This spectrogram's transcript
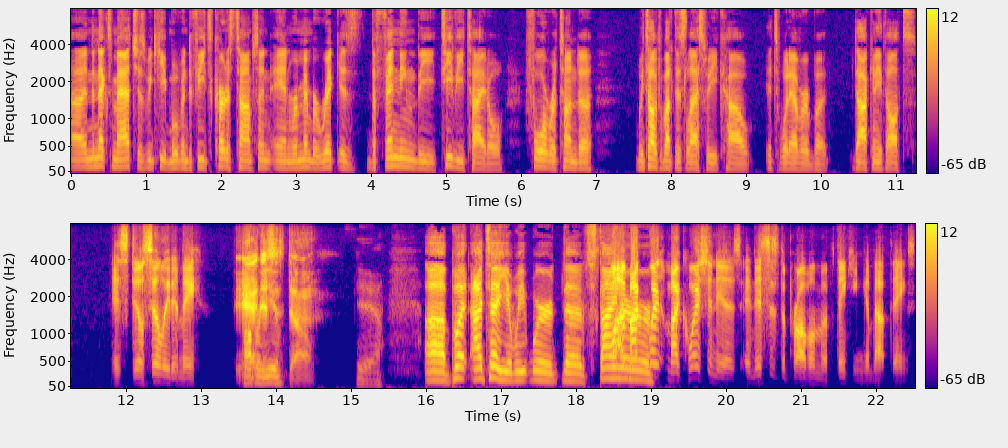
uh, in the next match, as we keep moving, defeats Curtis Thompson. And remember, Rick is defending the TV title for Rotunda. We talked about this last week, how it's whatever, but Doc, any thoughts? It's still silly to me. Yeah, Harper, this you? is dumb. Yeah. Uh, but I tell you, we we're the Well, Steiner. my, my question is, and this is the problem of thinking about things,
